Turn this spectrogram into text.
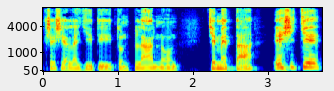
ξέρεις, η αλλαγή τι- των πλάνων και μετά έχει και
